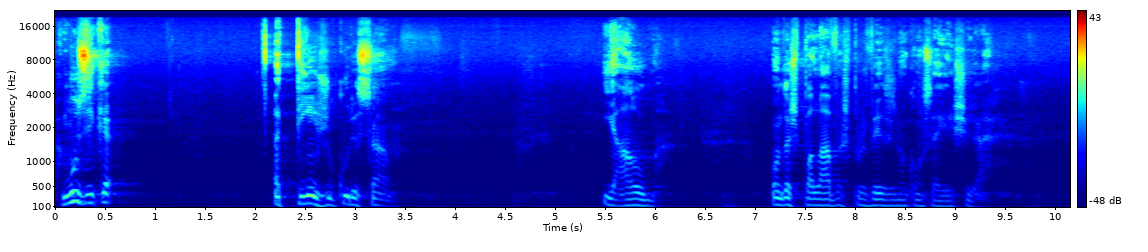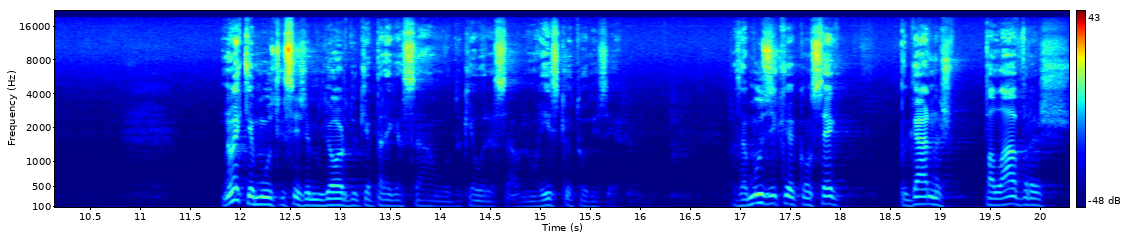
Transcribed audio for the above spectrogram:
A música atinge o coração e a alma, onde as palavras por vezes não conseguem chegar. Não é que a música seja melhor do que a pregação ou do que a oração, não é isso que eu estou a dizer. Mas a música consegue pegar nas palavras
